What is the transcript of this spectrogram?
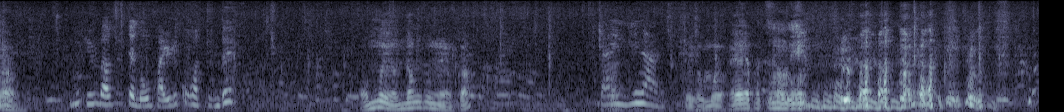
야김 봤을 때 너무 발릴 것 같은데? 업무 연장선이랄까? 나 이진아. 여기 뭐, 에, 박진영님.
